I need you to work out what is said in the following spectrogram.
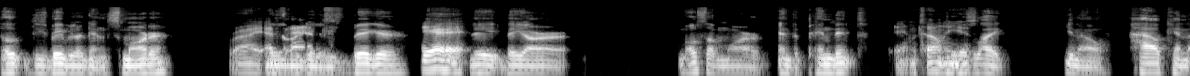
those, these babies are getting smarter. Right. They Advanced. are getting bigger. Yeah. They they are most of them are independent. Yeah, I'm telling you. It's like, you know, how can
